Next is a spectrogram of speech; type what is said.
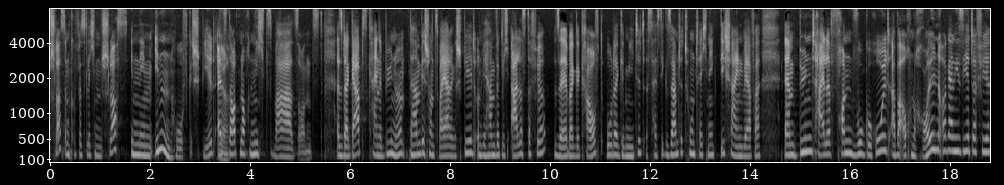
Schloss, im kurfürstlichen Schloss, in dem Innenhof gespielt, als Ja. dort noch nichts war sonst. Also da gab es keine Bühne. Da haben wir schon zwei Jahre gespielt und wir haben wirklich alles dafür selber gekauft oder gemietet. Das heißt, die gesamte Tontechnik, die Scheinwerfer, ähm, Bühnenteile von wo geholt, aber auch noch Rollen organisiert dafür.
